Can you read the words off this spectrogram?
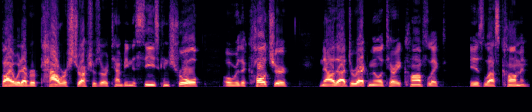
by whatever power structures are attempting to seize control over the culture now that direct military conflict is less common.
